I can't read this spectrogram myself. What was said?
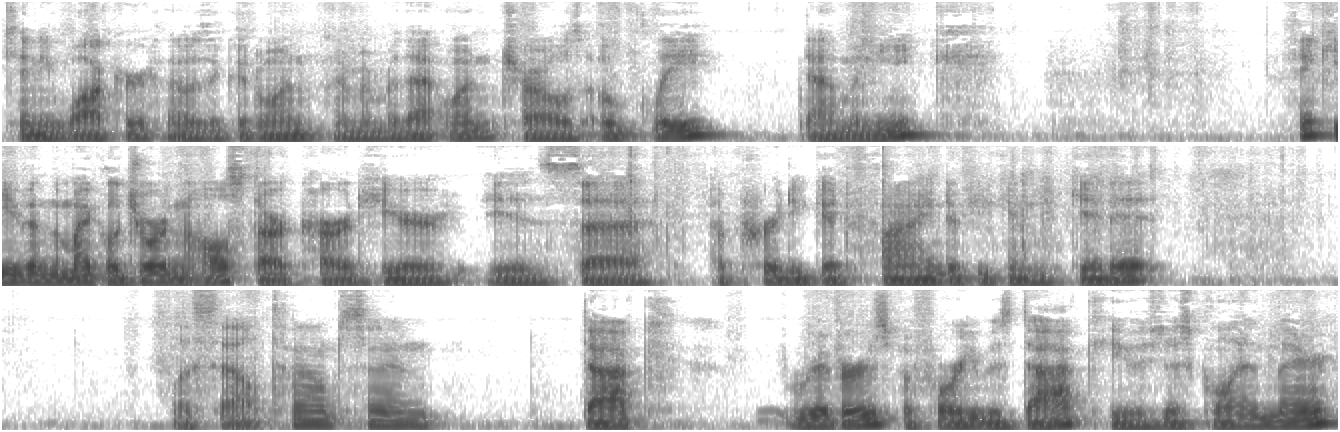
Kenny Walker, that was a good one. I remember that one. Charles Oakley, Dominique. I think even the Michael Jordan All-Star card here is uh, a pretty good find if you can get it. LaSalle Thompson, Doc Rivers before he was Doc. He was just Glenn there.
